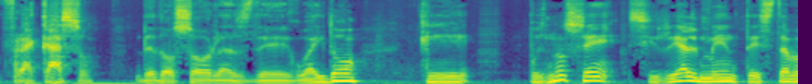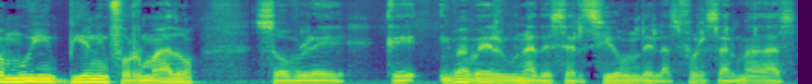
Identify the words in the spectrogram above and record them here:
fracaso de dos horas de Guaidó, que pues no sé si realmente estaba muy bien informado sobre que iba a haber una deserción de las Fuerzas Armadas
